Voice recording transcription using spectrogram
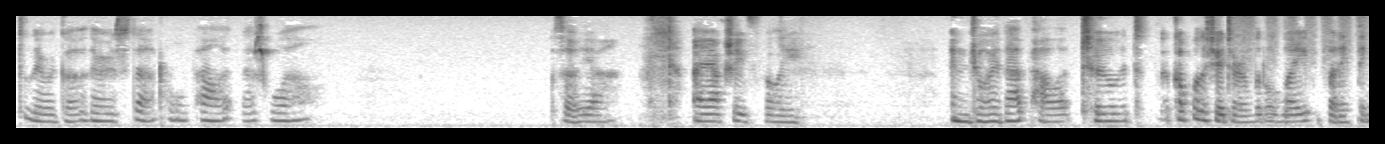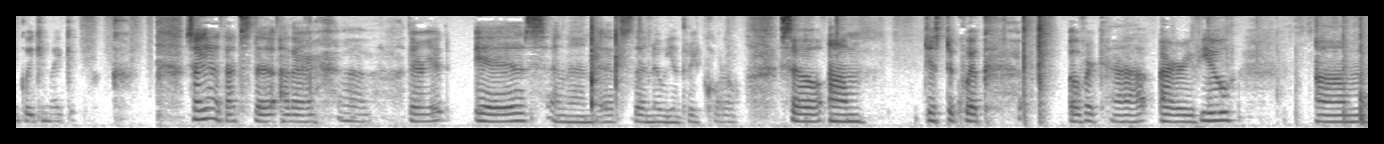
that. There we go there's that whole palette as well. So yeah. I actually really enjoy that palette too. It's a couple of the shades are a little light but i think we can make it work. So yeah that's the other uh, there it is and then it's the nubian 3 coral. So um just a quick overcap uh, review. Um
